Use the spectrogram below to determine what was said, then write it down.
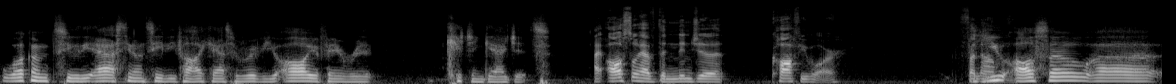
Welcome to the As Seen on TV podcast. Where we review all your favorite kitchen gadgets. I also have the Ninja coffee bar. Phenomenal. You also uh,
